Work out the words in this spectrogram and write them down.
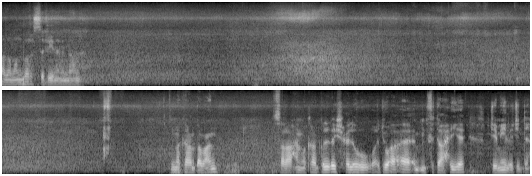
هذا منظر السفينة من هنا. المكان طبعا صراحة المكان كلش حلو وأجواءه انفتاحية جميلة جدا.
